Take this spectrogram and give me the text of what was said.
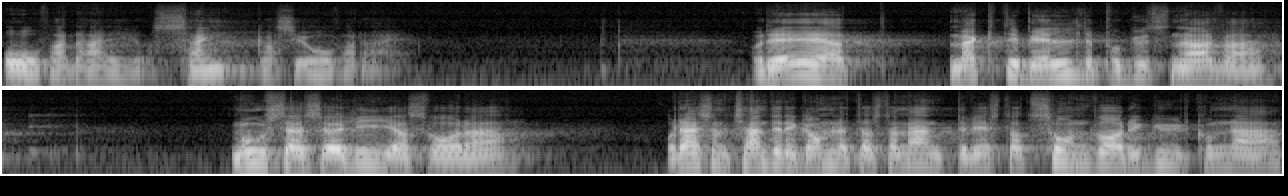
over dem og senka seg over dem. Og Det er et mektig bilde på Guds nærvær. Moses og Elias var der. Og De som kjente Det gamle testamentet, visste at sånn var det Gud kom nær.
